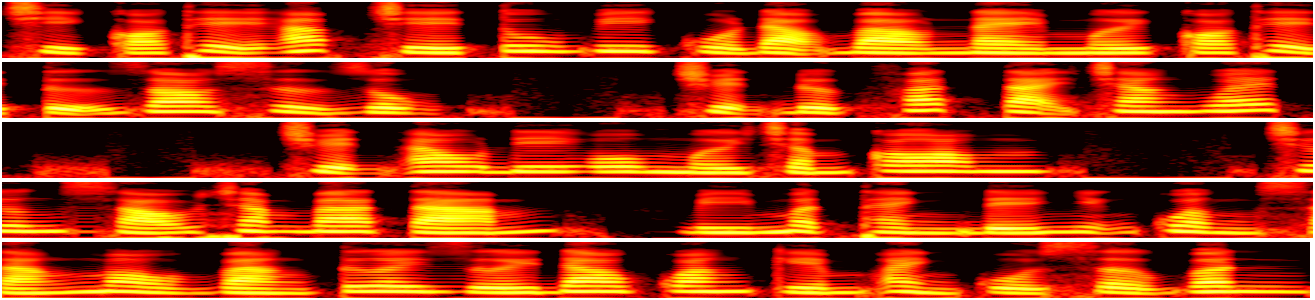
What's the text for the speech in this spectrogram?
Chỉ có thể áp chế tu vi của đạo bào này mới có thể tự do sử dụng. Chuyện được phát tại trang web Chuyện audio mới com. Chương 638 Bí mật thành đế những quầng sáng màu vàng tươi dưới đao quang kiếm ảnh của sở vân,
